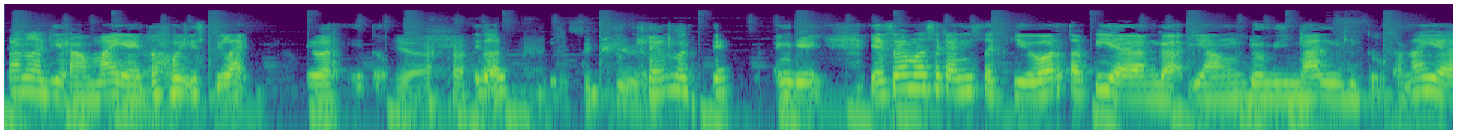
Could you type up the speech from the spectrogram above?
kan lagi ramai ya itu nah. istilah insecure itu. Yeah. Itu insecure. kan maksudnya okay. ya saya merasakan insecure tapi ya nggak yang dominan gitu karena ya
